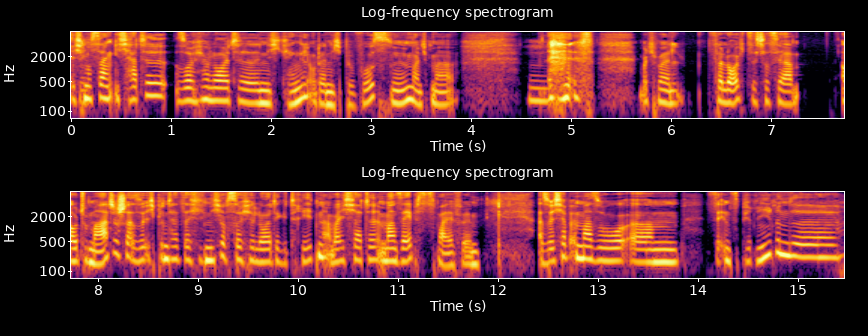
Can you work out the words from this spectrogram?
ich muss sagen, ich hatte solche Leute nicht kennengelernt oder nicht bewusst. Ne? Manchmal, hm. manchmal verläuft sich das ja automatisch. Also ich bin tatsächlich nicht auf solche Leute getreten, aber ich hatte immer Selbstzweifel. Also ich habe immer so ähm, sehr inspirierende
